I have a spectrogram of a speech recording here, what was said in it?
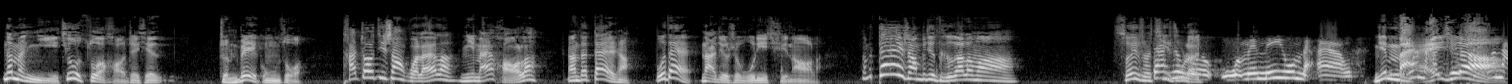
那么你就做好这些准备工作。他着急上火来了，你买好了，让他带上，不带那就是无理取闹了。那么带上不就得了吗？所以说，记住了，我们没有买。你买去啊！我哪？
